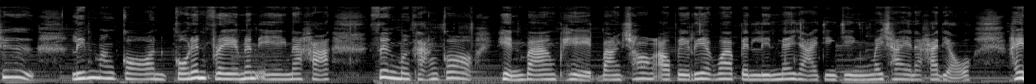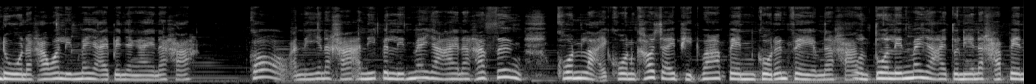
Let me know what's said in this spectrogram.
ชื่อลิ้นมังกร Golden Flame นั่นั่นเองนะคะ ซึ่งบางครั้งก็เห็นบางเพจบางช่องเอาไปเรียกว่าเป็นลิ้นแม่ยายจริง ๆ ไม่ใช่นะคะ เดี๋ยวให้ดูนะคะว่าลิ้นแม่ยายเป็นยังไงนะคะก็อันนี้นะคะ อันนี้เป็นลิ้นแม่ยายนะคะ ซึ่งคนหลายคนเข้าใจผิดว่าเป็น Golden Frame นะคะ ส่วนตัวลิ้นแม่ยายตัวนี้นะคะ เป็น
